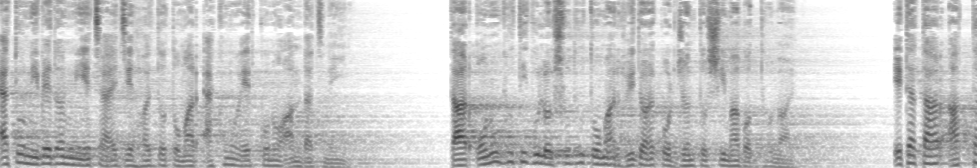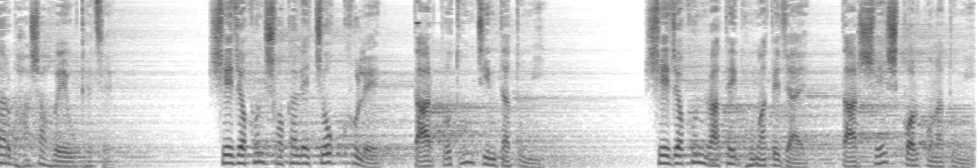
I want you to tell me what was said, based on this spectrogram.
এত নিবেদন নিয়ে চায় যে হয়তো তোমার এখনও এর কোনো আন্দাজ নেই। তার অনুভূতিগুলো শুধু তোমার হৃদয় পর্যন্ত সীমাবদ্ধ নয়। এটা তার আত্মার ভাষা হয়ে উঠেছে। সে যখন সকালে চোখ খুলে, তার প্রথম চিন্তা তুমি। সে যখন রাতে ঘুমাতে যায়, তার শেষ কল্পনা তুমি।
